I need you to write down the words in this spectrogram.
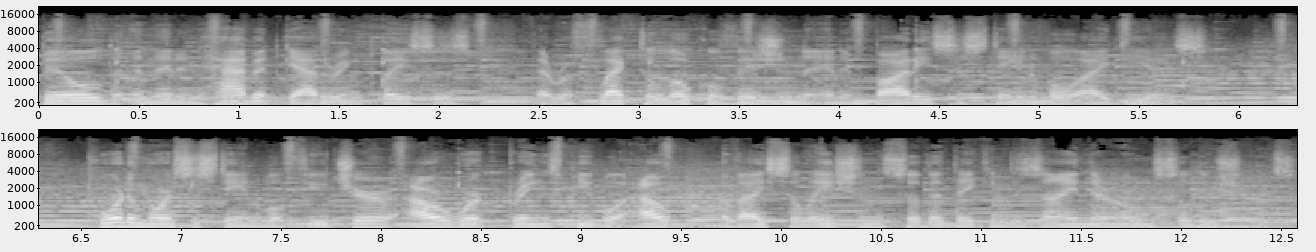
build, and then inhabit gathering places that reflect a local vision and embody sustainable ideas. Toward a more sustainable future, our work brings people out of isolation so that they can design their own solutions.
